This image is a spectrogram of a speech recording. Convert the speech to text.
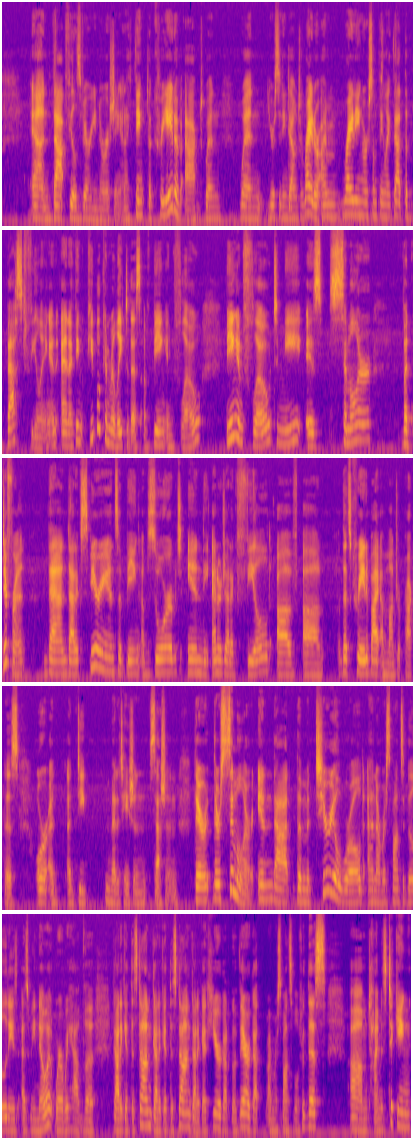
and that feels very nourishing. And I think the creative act when when you're sitting down to write or I'm writing or something like that, the best feeling, and, and I think people can relate to this of being in flow. Being in flow to me is similar but different than that experience of being absorbed in the energetic field of uh, that's created by a mantra practice or a, a deep meditation session. They're they're similar in that the material world and our responsibilities as we know it, where we have the got to get this done, got to get this done, got to get here, got to go there, got I'm responsible for this. Um, time is ticking.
